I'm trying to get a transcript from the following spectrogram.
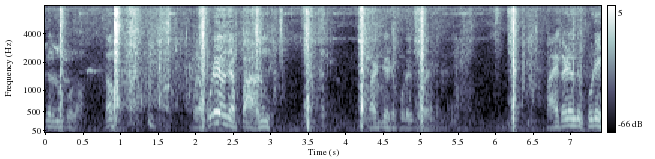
करू नको लाव. लाव. थोडा पुढे येऊ द्या पा अजून. वाढले पुढे पुढे. पायाकडे येऊ दे पुढे.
